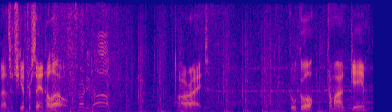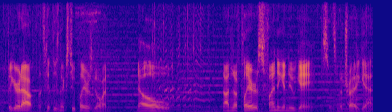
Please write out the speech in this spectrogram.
That's what you get for saying hello. Turn it up. All right. Cool, cool. Come on, game. Figure it out. Let's get these next two players going. No. Not enough players, finding a new game. So it's going to try again.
